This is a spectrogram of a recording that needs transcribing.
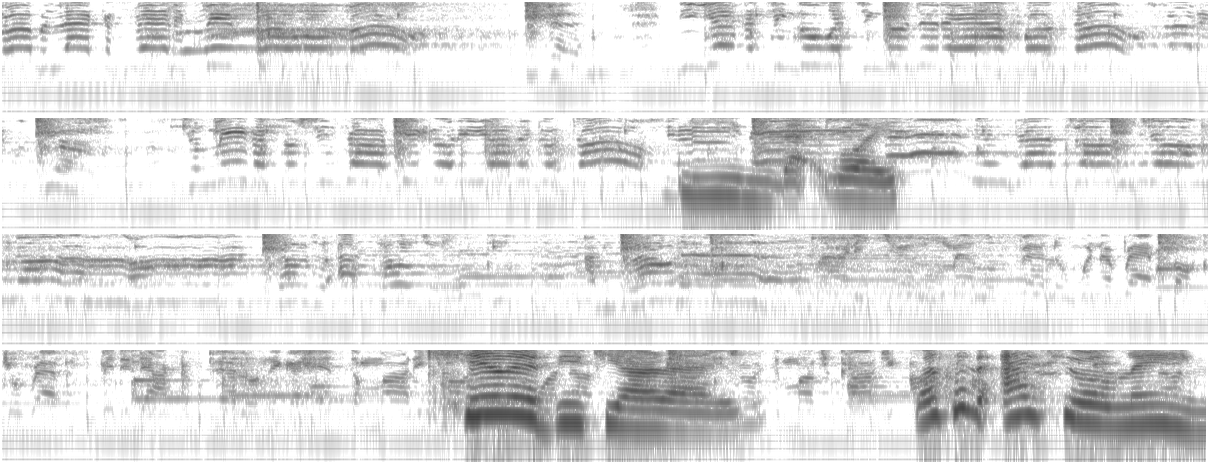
trouble like I said it before. 네 여자친구와 친구들의 경리가 또 것도. that voice. Kill it, DPR. What's his actual name?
